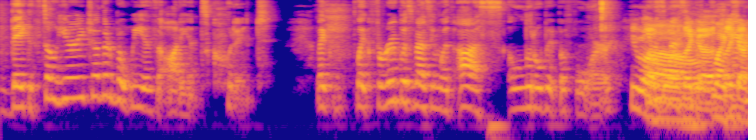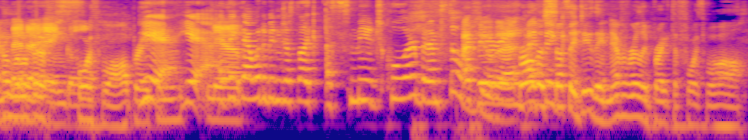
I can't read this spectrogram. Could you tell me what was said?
they could still hear each other, but we as the audience couldn't. Like like Farouk was messing with us a little bit before. He was Uh, like a like, a, little meta bit of fourth wall breaking. Yeah, yeah, I think that would have been just like a smidge cooler, but I'm still I feel very that. For all I the think- stuff they do, they never really break the fourth wall.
